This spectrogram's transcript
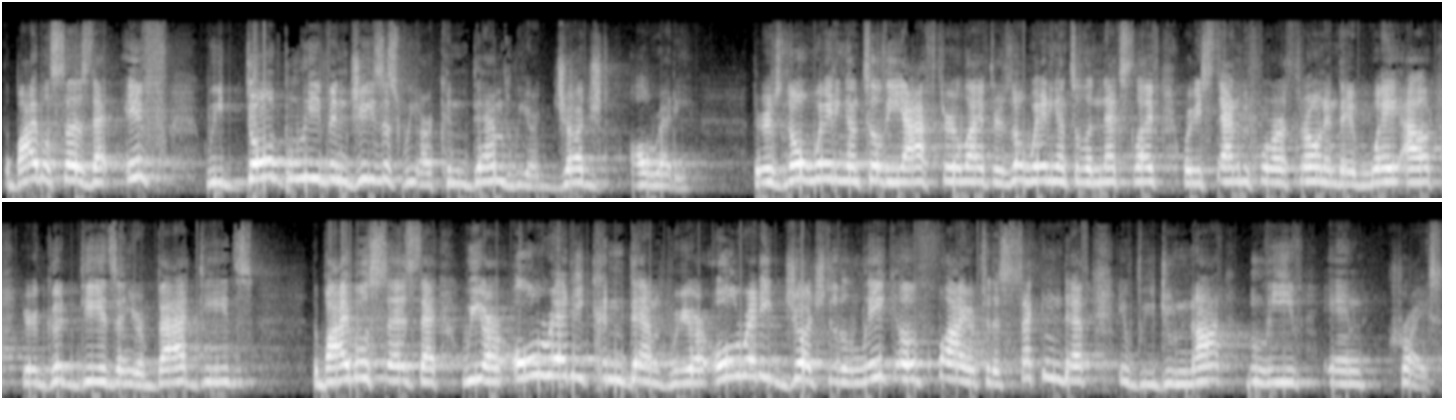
The Bible says that if we don't believe in Jesus, we are condemned, we are judged already. There is no waiting until the afterlife. There's no waiting until the next life where you stand before a throne and they weigh out your good deeds and your bad deeds. The Bible says that we are already condemned. We are already judged to the lake of fire, to the second death, if we do not believe in Christ,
